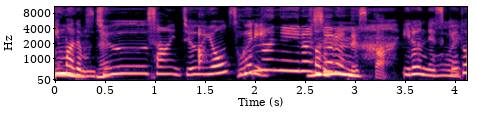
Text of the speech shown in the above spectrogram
今でも13、14そんなにいらっしゃるんですか？いるんですけど、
